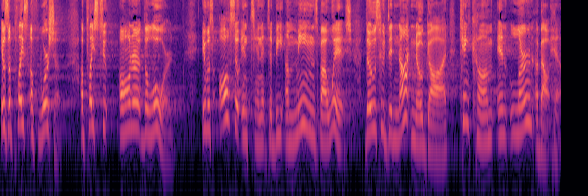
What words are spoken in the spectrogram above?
it was a place of worship a place to honor the Lord. It was also intended to be a means by which those who did not know God can come and learn about Him.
